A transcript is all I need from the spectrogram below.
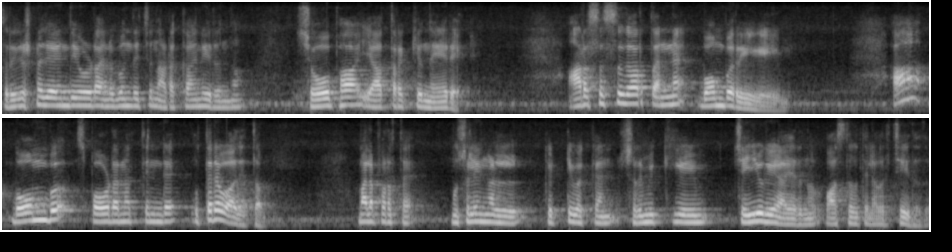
ശ്രീകൃഷ്ണ ജയന്തിയോടനുബന്ധിച്ച് നടക്കാനിരുന്ന ശോഭായാത്രയ്ക്ക് നേരെ ആർ എസ് എസ്സുകാർ തന്നെ ബോംബെറിയുകയും ആ ബോംബ് സ്ഫോടനത്തിന്റെ ഉത്തരവാദിത്തം മലപ്പുറത്തെ മുസ്ലിങ്ങളിൽ കെട്ടിവെക്കാൻ ശ്രമിക്കുകയും ചെയ്യുകയായിരുന്നു വാസ്തവത്തിൽ അവർ ചെയ്തത്.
